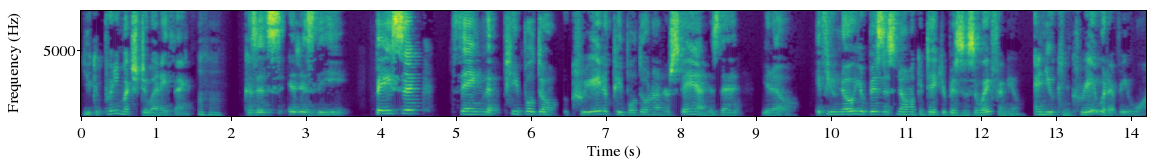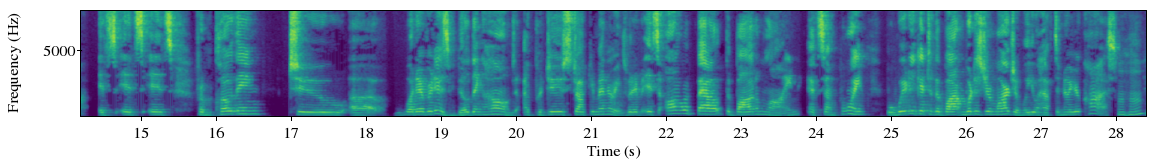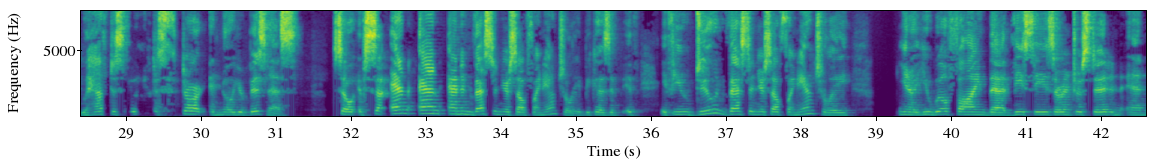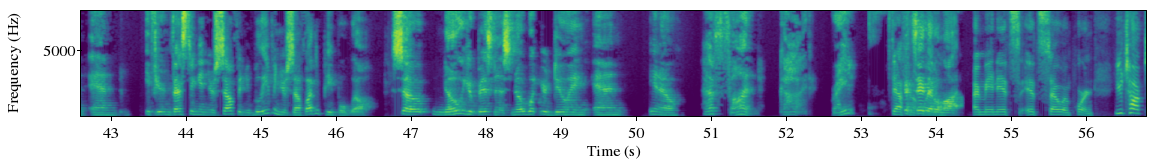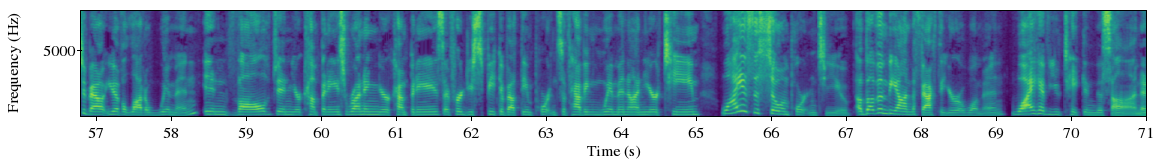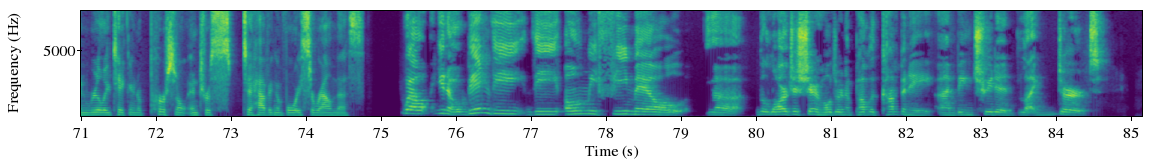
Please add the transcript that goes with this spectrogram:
you can pretty much do anything Mm-hmm. because it's, it is the basic thing that people don't, creative people don't understand is that, you know, if you know your business, no one can take your business away from you and you can create whatever you want. It's, it's, it's from clothing to uh, whatever it is, building homes. I produce documentaries, whatever. It's all about the bottom line at some point. But where do you get to the bottom? What is your margin? Well, you have to know your cost. Mm-hmm. You have to, you have to start and know your business. So if so, and and and invest in yourself financially because if if if you do invest in yourself financially, you know you will find that VCs are interested and and and if you're investing in yourself and you believe in yourself, other people will. So know your business, know what you're doing, and you know have fun. God, right? I Definitely. say that a lot. I mean, it's it's so important. You talked about you have a lot of women involved in your companies, running your companies. I've heard you speak about the importance of having women on your team. Why is this so important to you? Above and beyond the fact that you're a woman, why have you taken this on and really taken a personal interest to having a voice around this? Well, you know, being the the only female, uh, the largest shareholder in a public company, and being treated like dirt,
